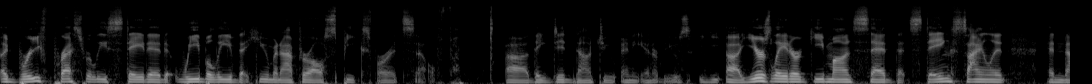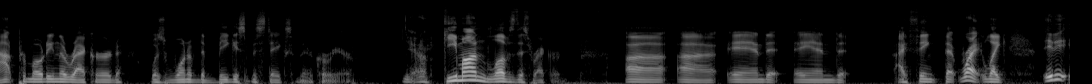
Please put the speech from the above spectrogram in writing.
a brief press release stated, "We believe that Human After All speaks for itself." Uh, they did not do any interviews. Uh, years later, Guy-Man said that staying silent and not promoting the record was one of the biggest mistakes of their career. Yeah. Guy-Man loves this record, uh, uh, and and I think that right, like it, it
